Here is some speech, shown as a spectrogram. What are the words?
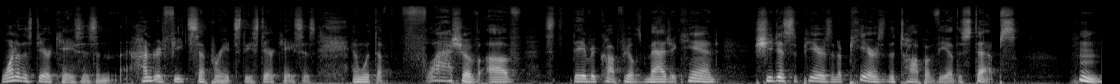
one of the staircases, and 100 feet separates these staircases. And with the flash of, of David Copperfield's magic hand, she disappears and appears at the top of the other steps. Hmm,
